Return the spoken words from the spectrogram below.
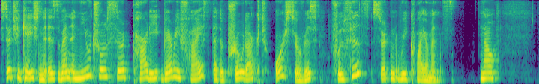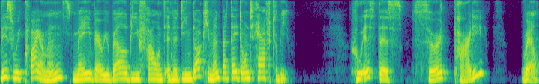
Certification is when a neutral third party verifies that a product or service fulfills certain requirements. Now, these requirements may very well be found in a DIN document, but they don't have to be. Who is this third party? Well,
